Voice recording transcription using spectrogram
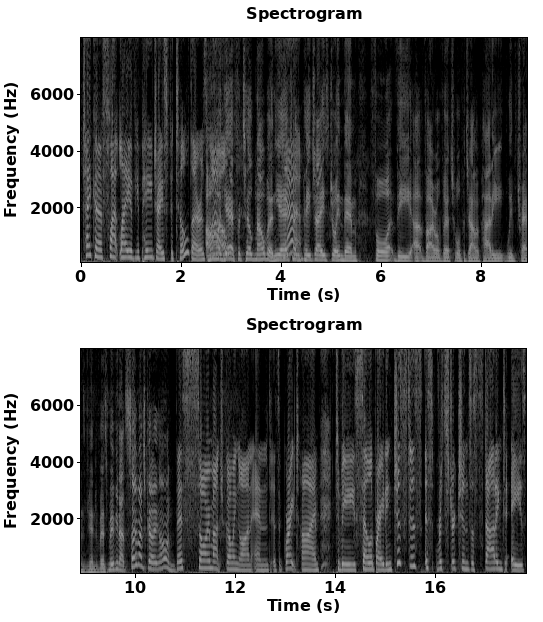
Take a flat lay of your PJs for Tilde as well. Oh, yeah, for Tilde Melbourne. Yeah, Yeah. take the PJs, join them for the uh, viral virtual pajama party with Trans and Genderverse movie night. So much going on. There's so much going on, and it's a great time to be celebrating just as, as restrictions are starting to ease.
